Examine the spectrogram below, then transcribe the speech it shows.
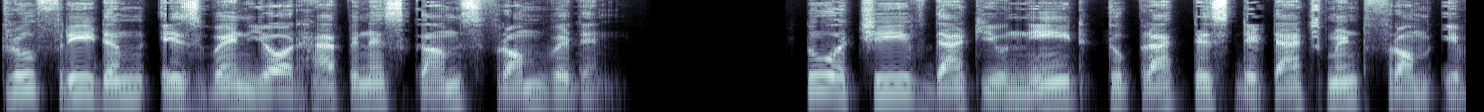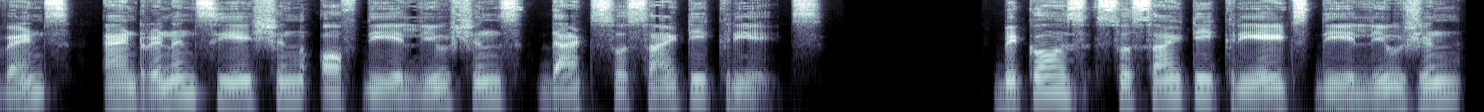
True freedom is when your happiness comes from within. To achieve that you need to practice detachment from events and renunciation of the illusions that society creates. Because society creates the illusion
